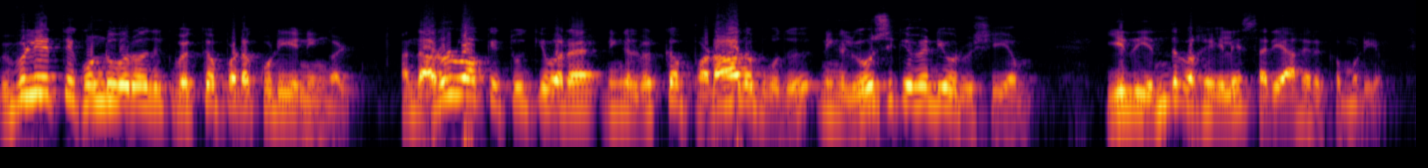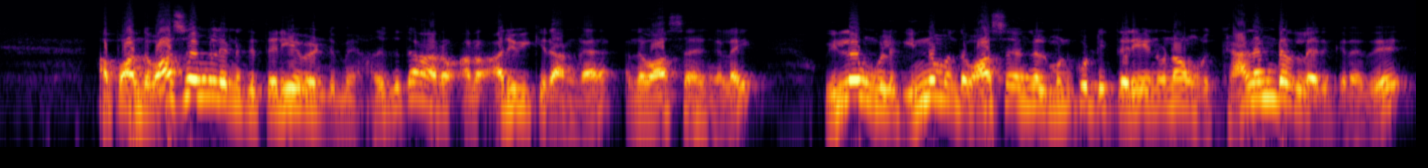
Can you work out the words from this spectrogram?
விவிலியத்தை கொண்டு வருவதற்கு வெட்கப்படக்கூடிய நீங்கள். அந்த அருள்வாக்கை தூக்கி வர நீங்கள் வெட்கப்படாத போது நீங்கள் யோசிக்க வேண்டிய ஒரு விஷயம் இது எந்த வகையிலே சரியாக இருக்க முடியும்? அப்போ அந்த வாசகங்கள் எனக்கு தெரிய வேண்டுமே. அதுக்கு தான் அற- அற- அறிவிக்கிறாங்க அந்த வாசகங்களை. இல்லை உங்களுக்கு இன்னும் அந்த வாசகங்கள் முன்கூட்டி தெரியணும்னா உங்கள் கேலண்டரில் இருக்கிறது.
